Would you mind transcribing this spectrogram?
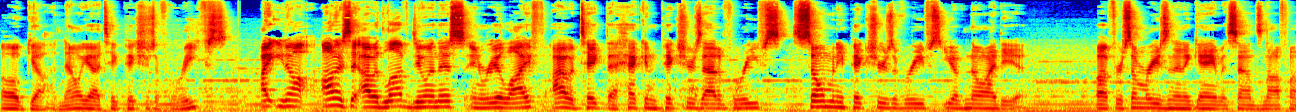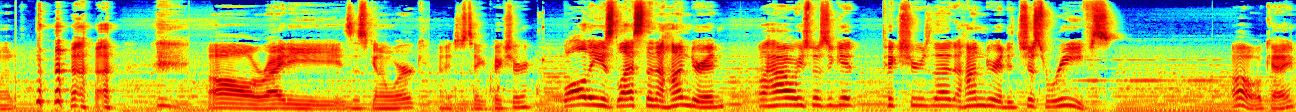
Oh god, now we gotta take pictures of reefs? I, you know, honestly, I would love doing this in real life. I would take the heckin' pictures out of reefs. So many pictures of reefs, you have no idea. But for some reason in a game, it sounds not fun at all. Alrighty, is this gonna work? Can I just take a picture? Quality is less than 100. Well, how are we supposed to get pictures that 100? It's just reefs. Oh, okay.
